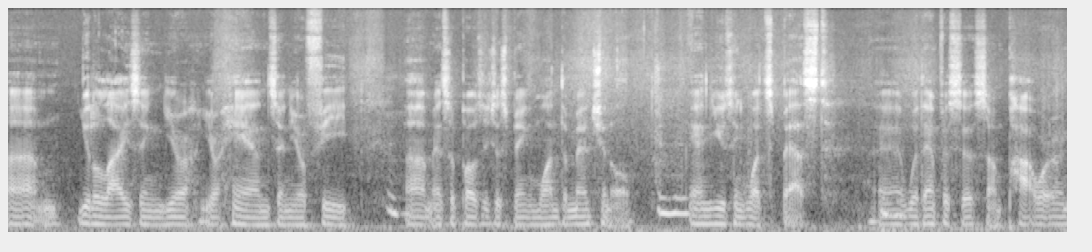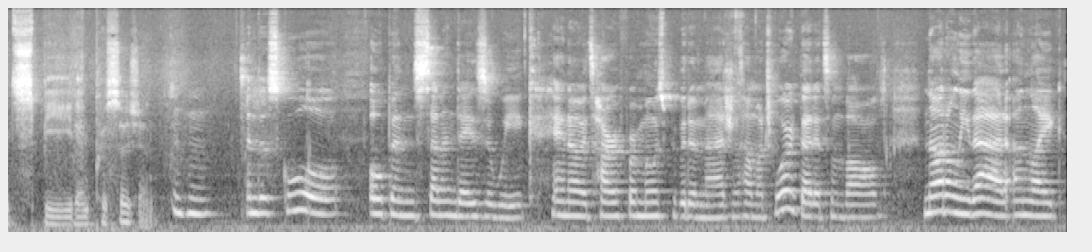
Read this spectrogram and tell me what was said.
um, utilizing your your hands and your feet Mm-hmm. um, as opposed to just being one dimensional and using what's best uh, Mm-hmm. with emphasis on power and speed and precision. And the school opens seven days a week. I know it's hard for most people to imagine how much work that it's involved. Not only that, unlike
